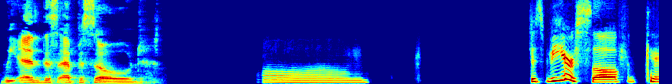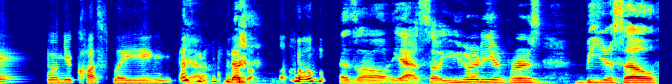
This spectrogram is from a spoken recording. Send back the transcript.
we end this episode? Um, just be yourself, okay? When you're cosplaying. Yeah. That's all. That's all. Yeah. So you heard here first. Be yourself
